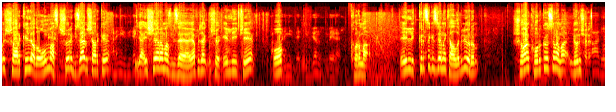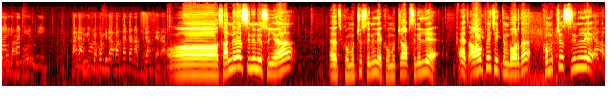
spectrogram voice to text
bu? şarkıyla da olmaz ki. Şöyle güzel bir şarkı. İzleyecek Ya işe yaramaz bize ya. Yapacak bir şey yok. 52. Bak, Hop. Koruma. 50 48 canı kaldı biliyorum. Şu an korkuyorsun ama görüşürüz. Aa doğru lan doğru. Kanka mikrofon bir daha basarsan atacağım seni ha. Aa, sen neden sinirliyorsun ya? Evet komutçu sinirli, komutçu ab sinirli. Evet AWP çektim bu arada. Komutçu sinirli. Ya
